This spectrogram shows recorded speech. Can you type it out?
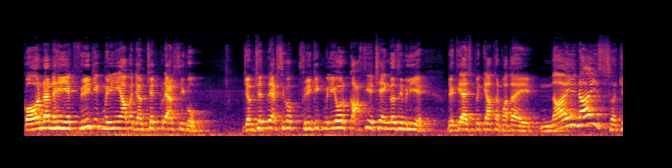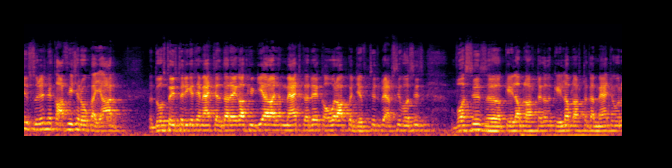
कॉर्नर नहीं, एक फ्री किक मिली है यहाँ पर जमशेदपुर एफसी को। जमशेदपुर एफसी को फ्री किक मिली है और काफ़ी अच्छे एंगल से मिली है। देखते हैं इस पे क्या कर पाता है। नाई नाई सचिन सुरेश ने काफ़ी अच्छा रोका यार। दोस्तों, इस तरीके से मैच चलता रहेगा, क्योंकि यार आज हम मैच कर रहे हैं कवर आपका Jamshedpur FC versus versus Kerala blaster का तो केला ब्लास्टर का मैच और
